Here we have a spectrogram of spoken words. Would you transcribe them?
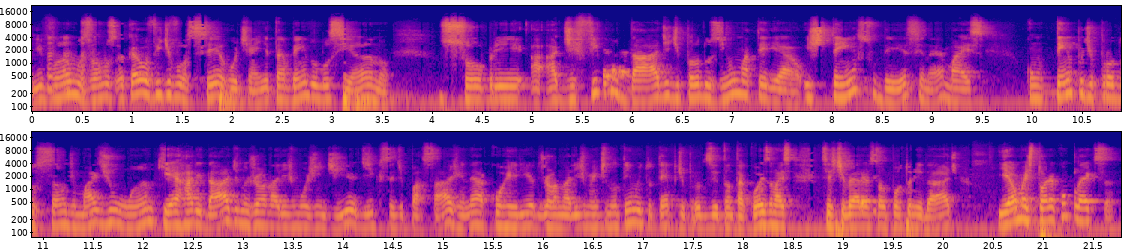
E vamos, vamos. Eu quero ouvir de você, Rutiane, e também do Luciano, sobre a, a dificuldade de produzir um material extenso desse, né? Mas com tempo de produção de mais de um ano, que é raridade no jornalismo hoje em dia, dica de passagem, né? A correria do jornalismo, a gente não tem muito tempo de produzir tanta coisa, mas vocês tiveram essa oportunidade. E é uma história complexa.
